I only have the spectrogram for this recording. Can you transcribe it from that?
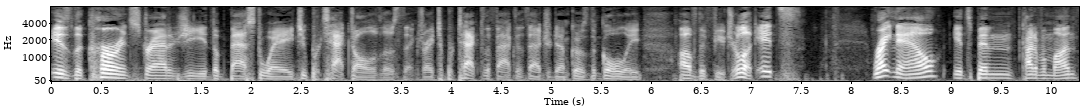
is the current strategy the best way to protect all of those things, right? To protect the fact that Thatcher Demko is the goalie of the future. Look, it's right now it's been kind of a month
